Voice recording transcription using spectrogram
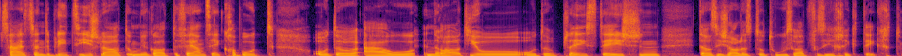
Das heißt, wenn der Blitz einschlägt und mir geht der Fernseher kaputt oder auch ein Radio oder Playstation, das ist alles durch die Hausratversicherung gedeckt.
